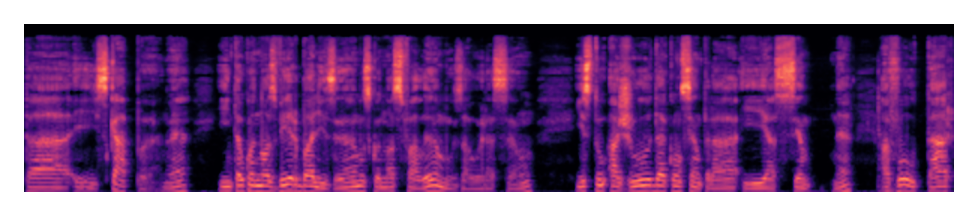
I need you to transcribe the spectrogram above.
tá, escapa, não é? E então, quando nós verbalizamos, quando nós falamos a oração, isto ajuda a concentrar e a, né, a voltar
